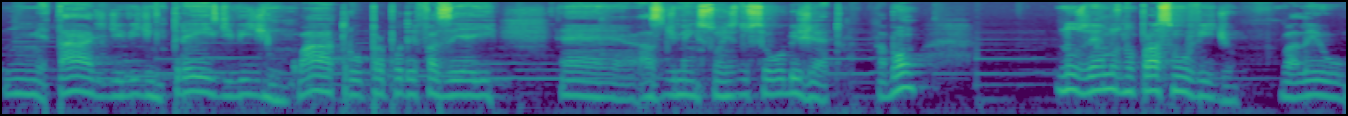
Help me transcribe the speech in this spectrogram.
em metade, divide em três, divide em quatro para poder fazer aí é, as dimensões do seu objeto, tá bom? Nos vemos no próximo vídeo. Valeu!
